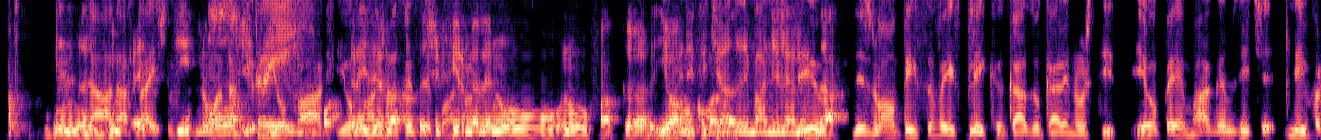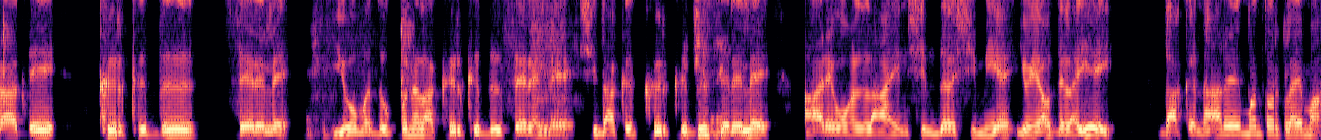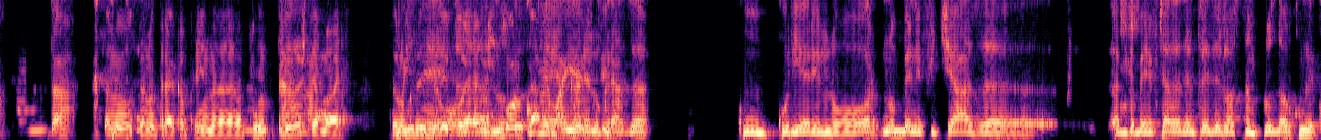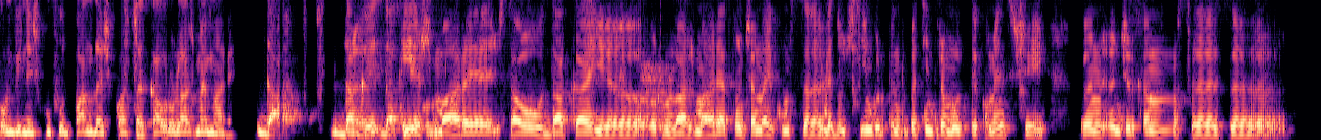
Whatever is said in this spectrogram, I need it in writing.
din, Da, din da, preț, stai, știi? numai O da, eu, eu trei. fac, eu fac 30% dacă se și poate. firmele nu, nu fac. Eu Nu am beneficiază comandat. de banile alea. Eu, Da. Deci numai un pic să vă explic, în cazul în care nu știți. Eu pe EMAG îmi zice, livrat de cârcâd SRL. Eu mă duc până la cârcâd SRL și dacă cârcâd Ce vrei? SRL are online și îmi dă și mie, eu iau de la ei. Dacă n-are, mă întorc la EMAG. Da. Să nu, să nu treacă prin, uh, prin, prin Da. ăștia mari. Să lucreze Bine, direct cu uh, aia mici. nu, Oricum dar e mai aia care ieftin. lucrează cu curierii lor nu beneficiază adică beneficiază de 30% în plus, dar oricum le convine și cu Food Panda și cu asta că au rulaj mai mare. Da. Dacă, Da, dacă e ești acolo. mare sau dacă ai uh, rulaj mare, atunci n-ai cum să le duci singur pentru că ți intră multe comenzi și în, încercăm să, să,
